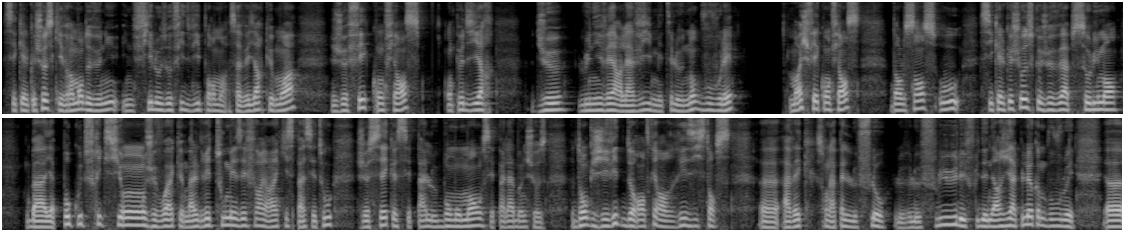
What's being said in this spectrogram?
c'est quelque chose qui est vraiment devenu une philosophie de vie pour moi. Ça veut dire que moi, je fais confiance on peut dire Dieu, l'univers, la vie, mettez le nom que vous voulez. Moi, je fais confiance dans le sens où si quelque chose que je veux absolument, bah, il y a beaucoup de friction, je vois que malgré tous mes efforts, il n'y a rien qui se passe et tout, je sais que c'est pas le bon moment ou c'est pas la bonne chose. Donc, j'évite de rentrer en résistance euh, avec ce qu'on appelle le flow, le, flux, les flux d'énergie, appelez-le comme vous voulez. Euh,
